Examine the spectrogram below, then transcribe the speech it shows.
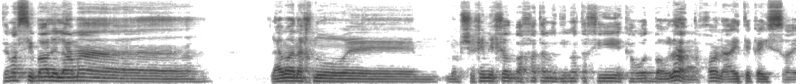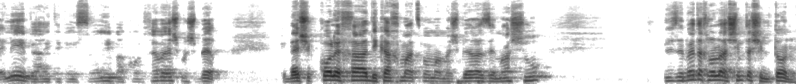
אתם הסיבה ללמה למה אנחנו אה, ממשיכים לחיות באחת המדינות הכי יקרות בעולם, נכון? ההייטק הישראלי וההייטק הישראלי והכל. חבר'ה, יש משבר. כדי שכל אחד ייקח מעצמו מהמשבר הזה משהו, וזה בטח לא להאשים את השלטון.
